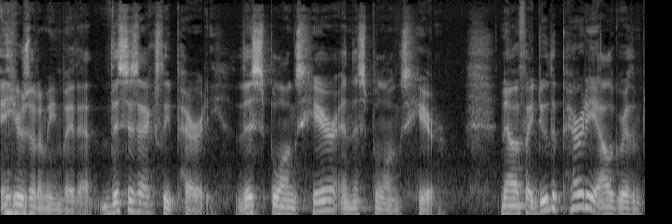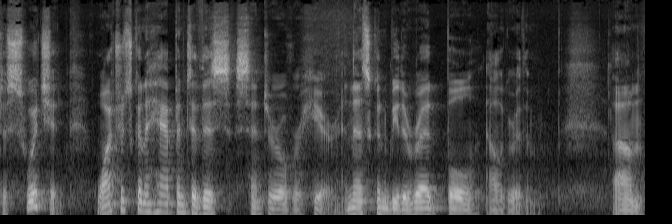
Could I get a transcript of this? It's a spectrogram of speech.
And here's what I mean by that. This is actually parity. This belongs here, and this belongs here. Now, if I do the parity algorithm to switch it, watch what's going to happen to this center over here, and that's going to be the red bull algorithm. Um,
